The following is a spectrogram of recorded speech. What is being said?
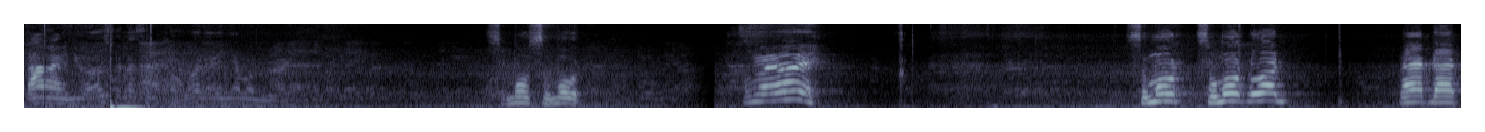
Ba ngày nữa sẽ là sân khấu ở đây nha mọi người. Số 1 số 1 mọi người ơi! Số 1 số 1 luôn. Đẹp đẹp.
